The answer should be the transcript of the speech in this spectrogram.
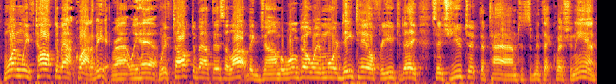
one we've talked about quite a bit. Right, we have. We've talked about this a lot, Big John, but we'll go in more detail for you today since you took the time to submit that question in.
